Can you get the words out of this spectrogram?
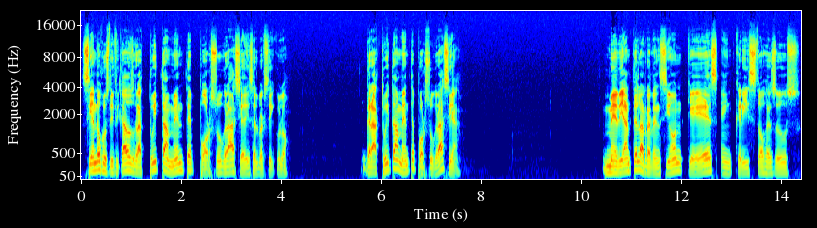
siendo justificados gratuitamente por su gracia, dice el versículo. Gratuitamente por su gracia mediante la redención que es en Cristo Jesús.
